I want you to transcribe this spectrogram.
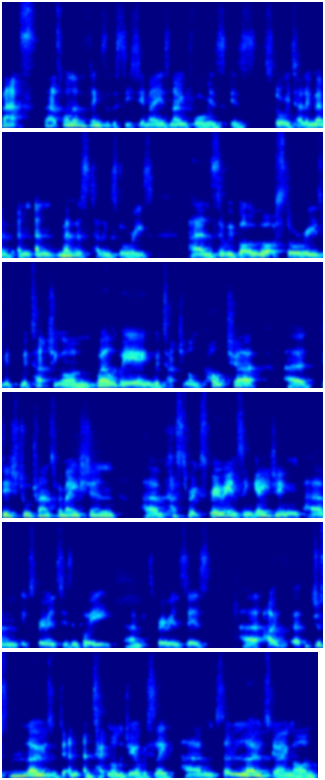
that's that's one of the things that the CCMA is known for is is storytelling mem- and, and members telling stories. And so we've got a lot of stories. We're, we're touching on well-being. We're touching on culture, uh, digital transformation, um, customer experience, engaging um, experiences, employee um, experiences, uh, I, uh, just loads of and, and technology, obviously. Um, so loads going on.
